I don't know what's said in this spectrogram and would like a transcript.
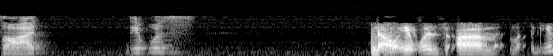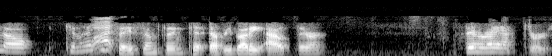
thought it was No, it was. um You know, can I What? just say something to everybody out there? They're actors.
